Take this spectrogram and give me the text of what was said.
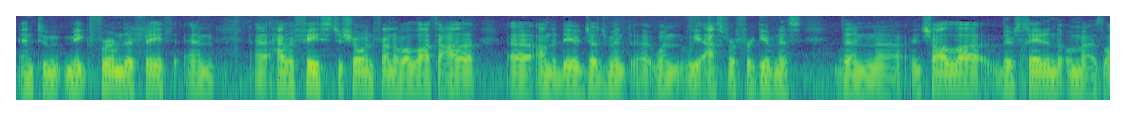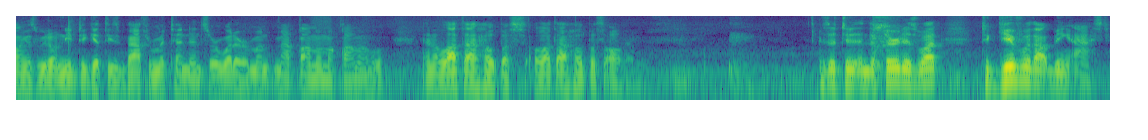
and to make firm their faith and uh, have a face to show in front of Allah Taala uh, on the Day of Judgment uh, when we ask for forgiveness. Then, uh, inshallah, there's khair in the ummah as long as we don't need to get these bathroom attendants or whatever maqama maqamahu. And Allah Taala help us. Allah Taala help us all. Is it to, and the third is what to give without being asked.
